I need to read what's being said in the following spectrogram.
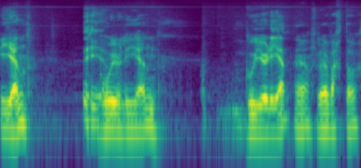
Igjen. God jul igjen. God jul igjen. Ja, for det er hvert år.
